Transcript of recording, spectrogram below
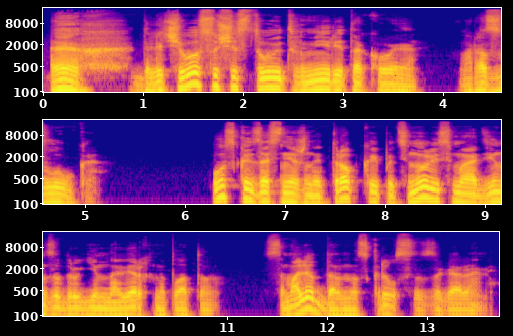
Эх, для чего существует в мире такое? Разлука. Узкой заснеженной тропкой потянулись мы один за другим наверх на плато. Самолет давно скрылся за горами.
